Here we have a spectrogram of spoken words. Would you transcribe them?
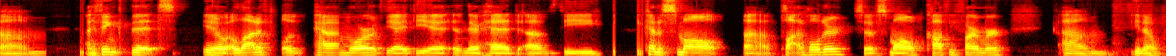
Um, I think that you know a lot of people have more of the idea in their head of the kind of small uh, plot holder, so small coffee farmer. Um, you know,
